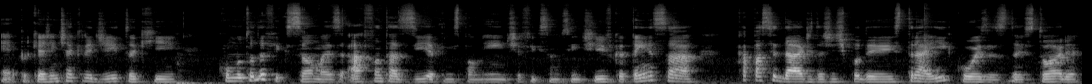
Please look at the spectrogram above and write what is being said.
É, porque a gente acredita que como toda ficção, mas a fantasia principalmente, a ficção científica, tem essa capacidade da gente poder extrair coisas da história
